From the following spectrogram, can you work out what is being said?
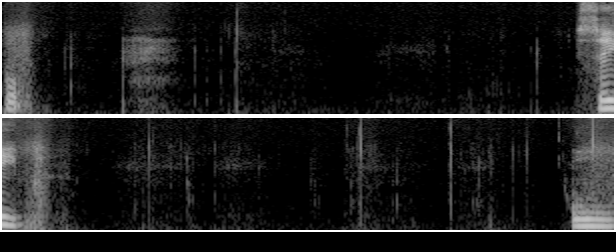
어? 세이브. 오.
